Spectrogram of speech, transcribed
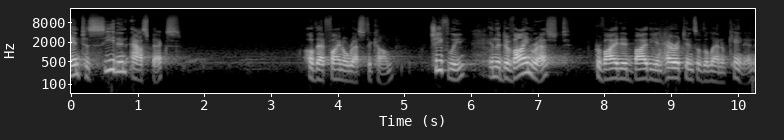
antecedent aspects of that final rest to come, chiefly in the divine rest provided by the inheritance of the land of Canaan,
